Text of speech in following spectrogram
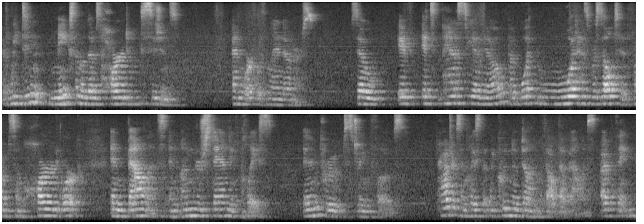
If we didn't make some of those hard decisions and work with landowners? So if it's the panacea, no, but what, what has resulted from some hard work and balance and understanding place? Improved stream flows. Projects in place that we couldn't have done without that balance, I think.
